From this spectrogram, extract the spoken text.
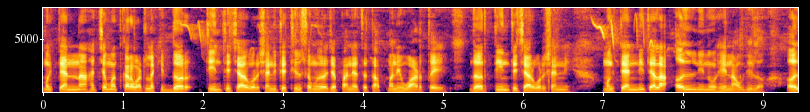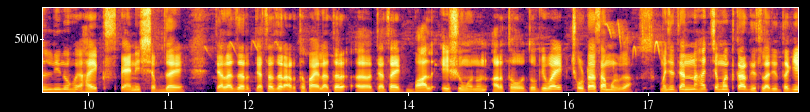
मग त्यांना हा चमत्कार वाटला की दर तीन ते चार वर्षांनी तेथील समुद्राच्या पाण्याचं तापमान हे वाढतं आहे दर तीन ते चार वर्षांनी. मग त्यांनी त्याला अल निनो हे नाव दिलं. अल निनो हा एक स्पॅनिश शब्द आहे. त्याला जर त्याचा जर अर्थ पाहिला तर त्याचा एक बाल येशू म्हणून अर्थ होतो किंवा एक छोटासा मुलगा. म्हणजे त्यांना हा चमत्कार दिसला तिथं की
